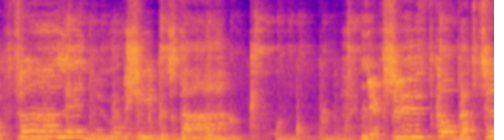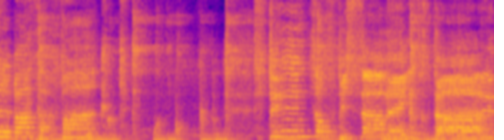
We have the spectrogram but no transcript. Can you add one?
To wcale nie musi być tak. Nie wszystko brać trzeba za fakt. Z tym co wpisane jest w Stary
